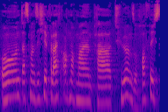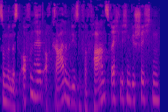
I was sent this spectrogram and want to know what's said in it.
Und dass man sich hier vielleicht auch noch mal ein paar Türen, so hoffe ich es zumindest, offen hält, auch gerade mit diesen verfahrensrechtlichen Geschichten,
